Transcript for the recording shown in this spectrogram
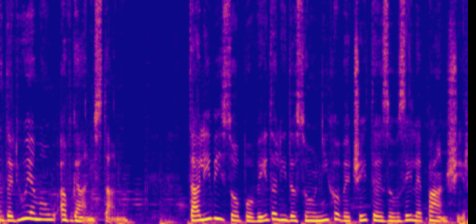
Nadaljujemo v Afganistanu. Talibi so povedali, da so njihove čete zauzele Panšir,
